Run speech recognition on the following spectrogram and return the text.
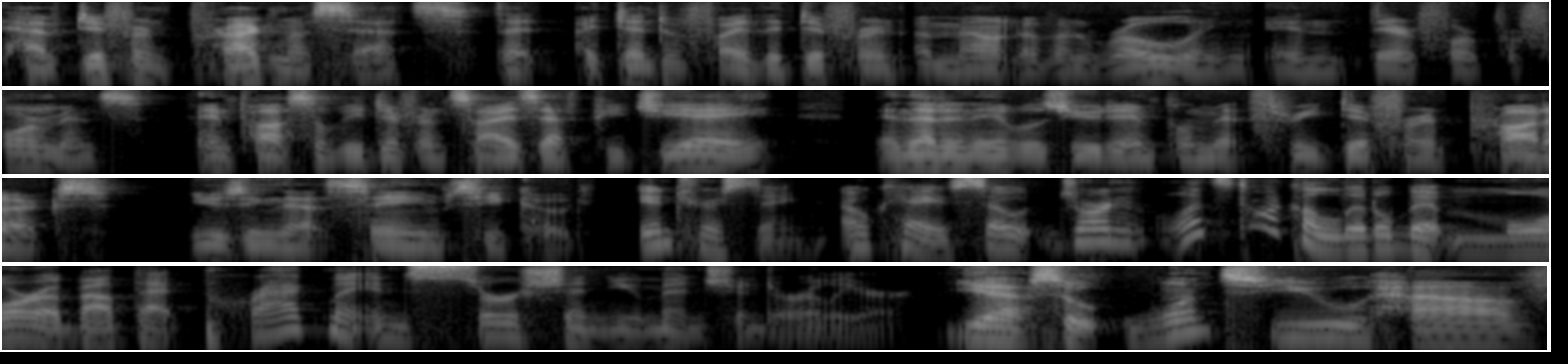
have different pragma sets that identify the different amount of unrolling and therefore performance, and possibly different size FPGA, and that enables you to implement three different products using that same C code. Interesting. Okay, so Jordon, let's talk a little bit more about that pragma insertion you mentioned earlier. Yeah, so once you have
